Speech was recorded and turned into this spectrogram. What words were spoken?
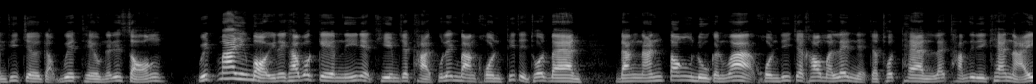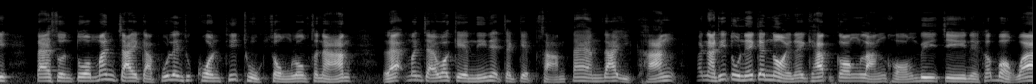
มที่เจอกับเวียดเทลนัดที่ 2 วิทมายังบอกอีกนะครับว่าเกมนี้เนี่ยทีมจะขาดผู้เล่นบางคนที่ติดโทษแบนดังนั้นต้องดูกันว่าคนที่จะเข้ามาเล่นเนี่ยจะทดแทนและทำได้ดีแค่ไหน แต่ส่วนตัวมั่นใจกับผู้เล่นทุกคนที่ถูกส่งลงสนาม และมั่นใจว่าเกมนี้เนี่ยจะเก็บ 3 แต้มได้อีกครั้ง ขณะที่ตูเน็กกันหน่อยนะครับ กองหลังของ BG เนี่ยเขาบอกว่า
